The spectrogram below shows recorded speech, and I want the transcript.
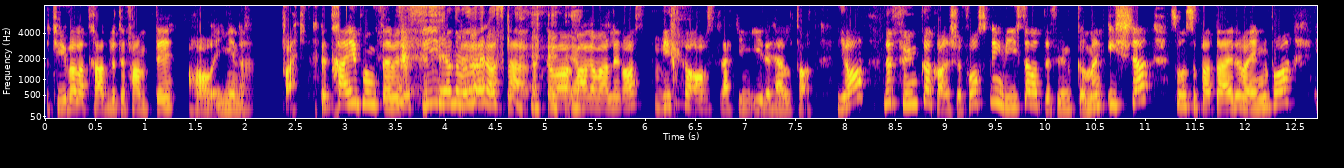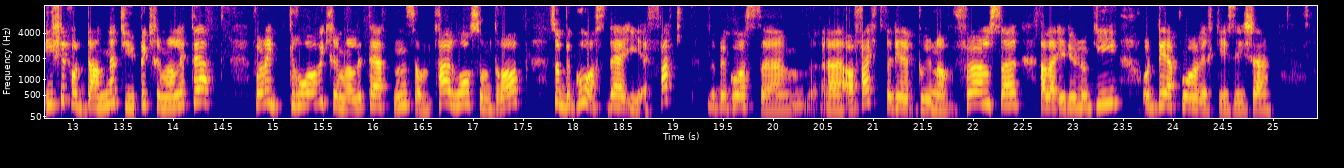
20 eller 30 til 50 har ingen effekt. Det tredje punktet jeg vil si, det er jeg skal være veldig rask, virker avskrekking i det hele tatt. Ja, det funker kanskje. Forskning viser at det funker, men ikke, sånn som Petter Eide var inne på, ikke for denne type kriminalitet. For den grove kriminaliteten, som terror, som drap, så begås det i effekt. Det begås eh, affekt fordi pga. følelser eller ideologi, og det påvirkes ikke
